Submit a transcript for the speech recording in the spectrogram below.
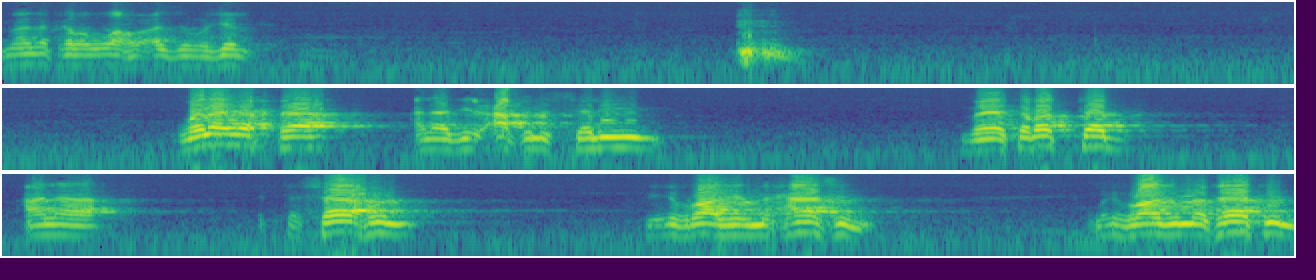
ما ذكر الله عز وجل. ولا يخفى على ذي العقل السليم ما يترتب على التساهل في إبراز المحاسن وإبراز المفاتن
